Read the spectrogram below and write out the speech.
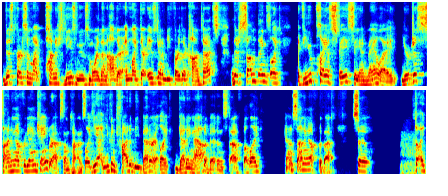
this person might punish these moves more than other and like there is going to be further context but there's some things like if you play a spacey in melee you're just signing up for getting chain grab sometimes like yeah you can try to be better at like getting out of it and stuff but like kind of signing up for that so so i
